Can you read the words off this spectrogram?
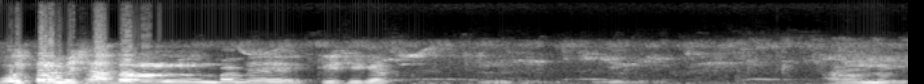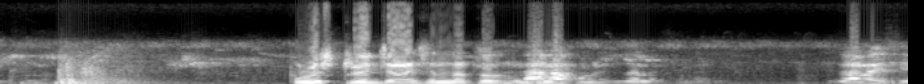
ওই তো আমি সাধারণ ভাবে কৃষিকাজ ইয়ে আর অন্য কিছু না। পুলিশ টুলিশ জানাইছেন না তো? না না পুলিশ জানাইছে না। জানাইছি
